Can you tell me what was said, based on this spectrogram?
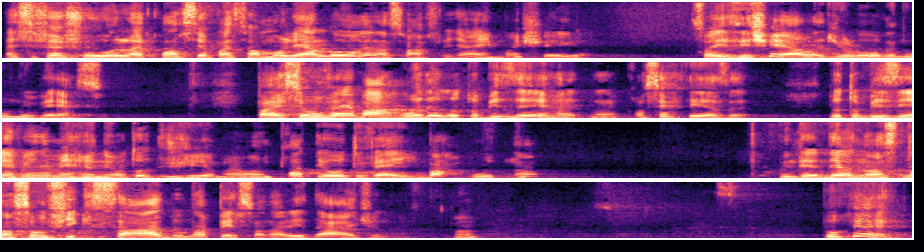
aí você fecha o olho lá e você parece uma mulher louca na sua frente. Ah, a irmã cheia. Só existe ela de louca no universo. Parecia um velho barbudo, é o doutor Bezerra, né? com certeza. Doutor Bezerra vem na minha reunião todo dia, mas não pode ter outro velhinho barbudo, não. Entendeu? Nós, nós somos fixados na personalidade. Né? Hã? Por quê?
